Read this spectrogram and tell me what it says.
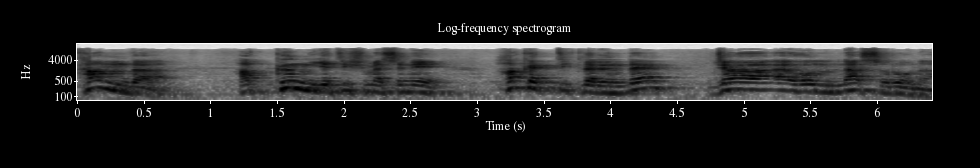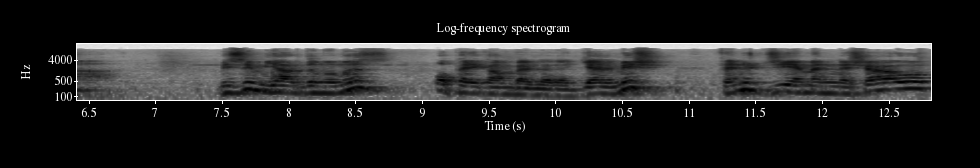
tam da hakkın yetişmesini hak ettiklerinde caehum nasruna bizim yardımımız o peygamberlere gelmiş fenücciye men neşâ'u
